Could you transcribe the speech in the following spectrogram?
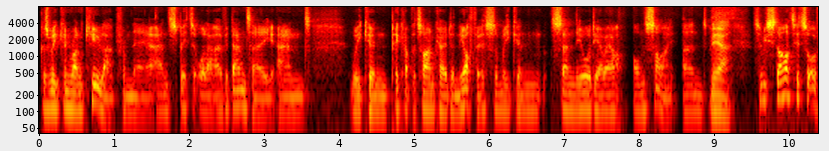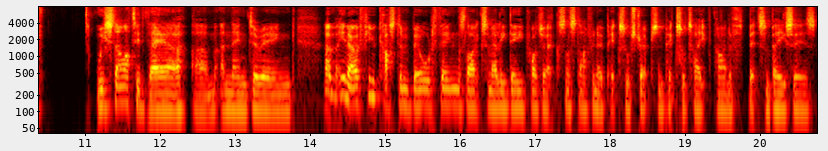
because we can run QLab from there and spit it all out over Dante and we can pick up the time code in the office and we can send the audio out on site. And yeah. so we started sort of, we started there um, and then doing, um, you know, a few custom build things like some LED projects and stuff, you know, pixel strips and pixel tape kind of bits and pieces.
